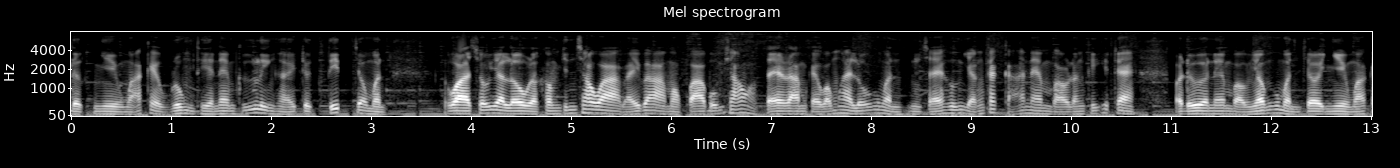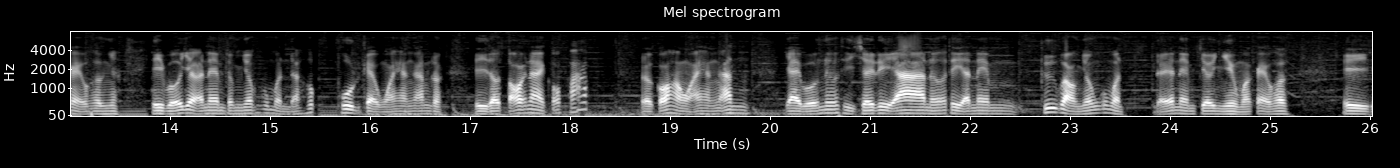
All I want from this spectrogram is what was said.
được nhiều mã kèo rung thì anh em cứ liên hệ trực tiếp cho mình qua số Zalo là 0963731346 hoặc Telegram kèo bóng hai lúa của mình. Mình sẽ hướng dẫn tất cả anh em vào đăng ký cái trang và đưa anh em vào nhóm của mình chơi nhiều mã kèo hơn nha. Thì bữa giờ anh em trong nhóm của mình đã hút full kèo ngoại hạng Anh rồi. Thì tối nay có Pháp rồi có hàng ngoại hạng Anh. Vài bữa nữa thì Serie A nữa thì anh em cứ vào nhóm của mình để anh em chơi nhiều mã kèo hơn. Thì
